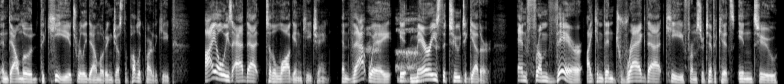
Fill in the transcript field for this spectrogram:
and download the key, it's really downloading just the public part of the key. I always add that to the login keychain. And that way it marries the two together. And from there, I can then drag that key from certificates into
